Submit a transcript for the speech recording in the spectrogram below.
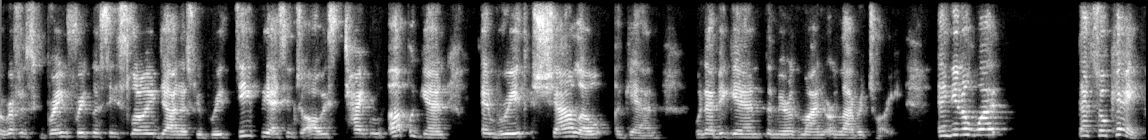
a reference brain frequency slowing down as we breathe deeply. I seem to always tighten up again and breathe shallow again when I begin the mirror of the mind or laboratory. And you know what? That's okay,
